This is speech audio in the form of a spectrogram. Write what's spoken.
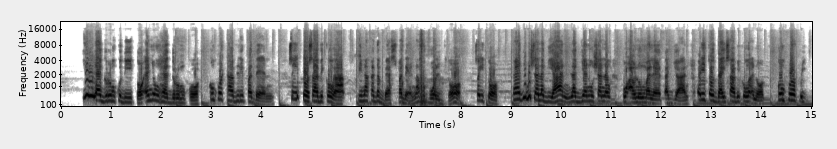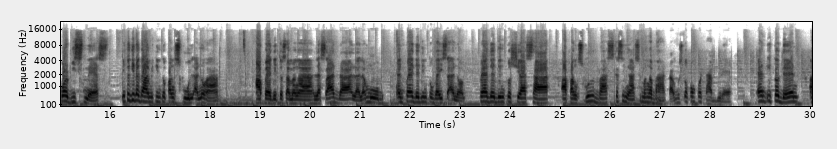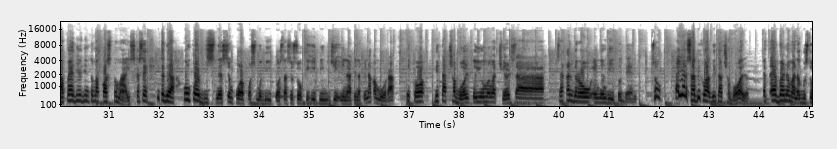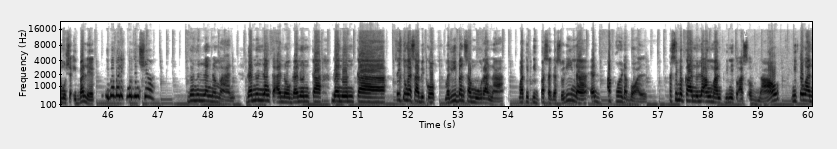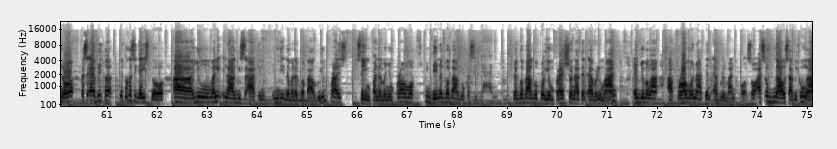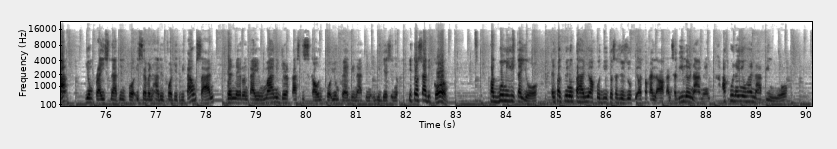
yung legroom ko dito and yung headroom ko, komportable pa din. So ito, sabi ko nga, pinaka the best pa din, naka-fold to. So ito, pwede mo siya lagyan. Lagyan mo siya ng kung anong maleta dyan. And ito, dahil sabi ko nga ano, kung for, for business, ito ginagamit din to pang school, ano ha, ah, pwede to sa mga Lazada, Lalamove, and pwede din to guys sa ano, pwede din to siya sa ah, pang school bus kasi nga sa mga bata, gusto komportable. And ito din, ah, pwede din to ma-customize kasi ito din, ah, kung for business yung purpose mo dito sa Suzuki EPVGE natin na pinakamura, ito, detachable to yung mga chair sa second row and yung dito din. So, ayan, sabi ko, detachable. If ever naman na gusto mo siya ibalik, ibabalik mo din siya. Ganun lang naman. Ganun lang ka ano, ganun ka, ganun ka. So ito nga sabi ko, maliban sa mura na, matipid pa sa gasolina and affordable. Kasi magkano lang ang monthly nito as of now? Nitong ano, kasi every to, ito kasi guys no, ah yung mali lagi sa atin, hindi naman nagbabago yung price, same pa naman yung promo, hindi nagbabago kasi yan. Nagbabago po yung presyo natin every month and yung mga ah, promo natin every month po. So as of now, sabi ko nga, yung price natin po is 743,000. Then meron tayong manager cash discount po yung pwede natin ibigay sa inyo. Ito sabi ko, pag bumili kayo, and pag pinuntahan nyo ako dito sa Suzuki Auto Caloocan, sa dealer namin, ako lang yung hanapin nyo.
